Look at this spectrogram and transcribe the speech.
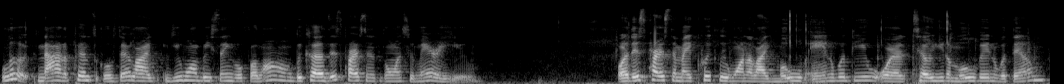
Look, Nine of Pentacles, they're like, you won't be single for long because this person is going to marry you. Or this person may quickly want to like move in with you or tell you to move in with them.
